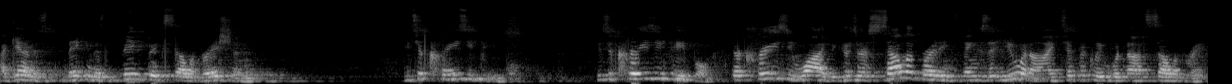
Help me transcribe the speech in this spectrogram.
again, is making this big, big celebration. These are crazy people. These are crazy people. They're crazy. Why? Because they're celebrating things that you and I typically would not celebrate.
